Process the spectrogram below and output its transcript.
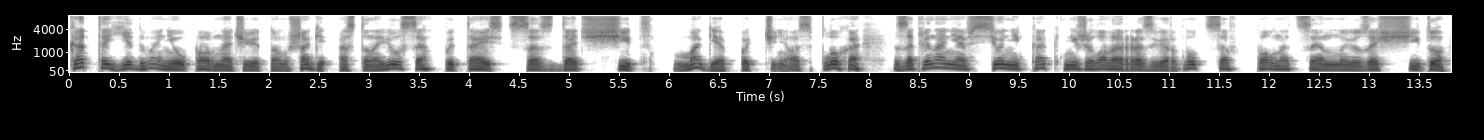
Ката, едва не упав на очередном шаге, остановился, пытаясь создать щит. Магия подчинялась плохо, заклинание все никак не желало развернуться в полноценную защиту.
